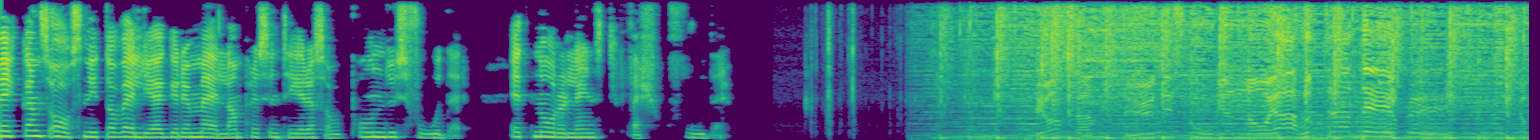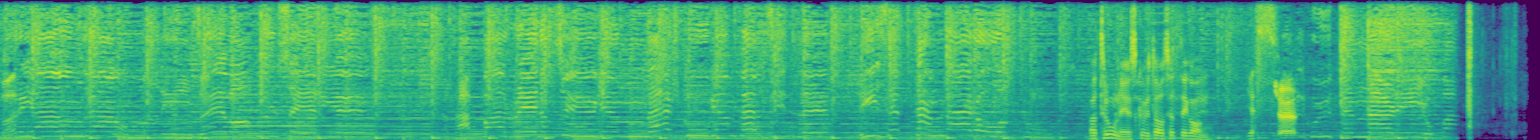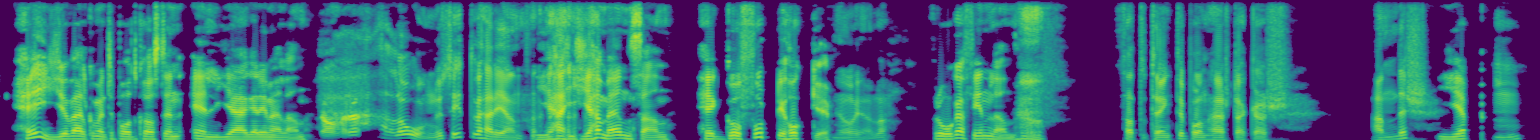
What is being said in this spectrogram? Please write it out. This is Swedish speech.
Veckans avsnitt av Älgjägare emellan presenteras av Pondus Foder. Ett norrländskt färskfoder. Jag satt ut i skogen och jag huttrade och frös Jag började undra om man inte var för seriös Jag tappar redan sugen när skogen fällt sitt löv I september och oktober Vad tror ni? Ska vi ta och sätta igång? Yes. Kör. Hej och välkommen till podcasten Älgjägare emellan. Ja, hallå, nu sitter vi här igen. Jajamensan! Det går fort i hockey. Ja, jävlar. Fråga Finland. Satt och tänkte på den här stackars Anders. Japp. Mm.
